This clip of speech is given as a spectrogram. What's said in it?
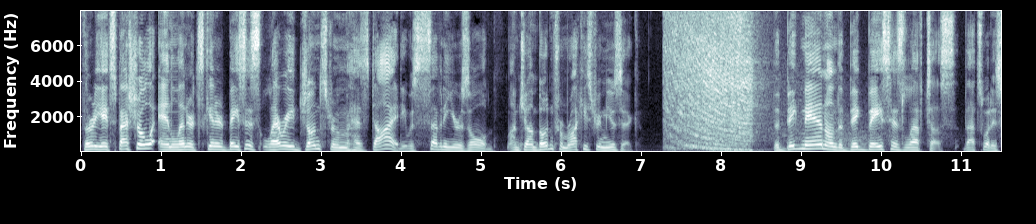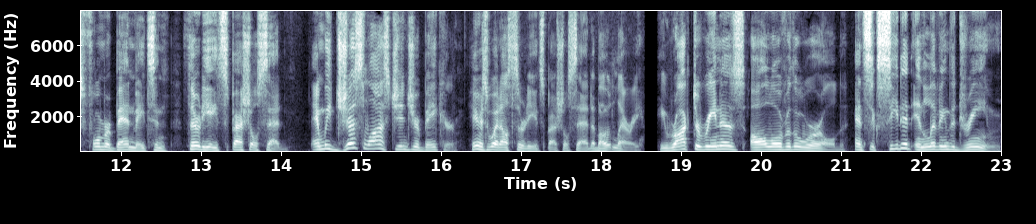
38 Special and Lynyrd Skynyrd bassist Larry Junstrom has died. He was 70 years old. I'm John Beaudin from Rock History Music. The big man on the big bass has left us. That's what his former bandmates in 38 Special said. And we just lost Ginger Baker. Here's what else 38 Special said about Larry. He rocked arenas all over the world and succeeded in living the dream.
